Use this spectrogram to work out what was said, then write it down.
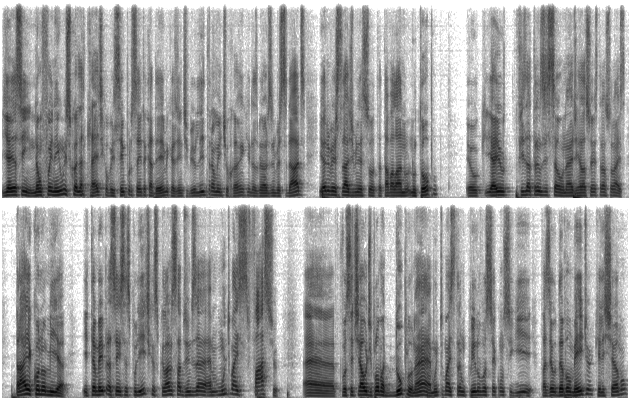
E aí, assim, não foi nenhuma escolha atlética, foi 100% acadêmica. A gente viu literalmente o ranking das melhores universidades. E a Universidade de Minnesota estava lá no, no topo. Eu, e aí eu fiz a transição né, de relações internacionais para economia e também para ciências políticas, porque lá nos Estados Unidos é, é muito mais fácil é, você tirar o diploma duplo, né? É muito mais tranquilo você conseguir fazer o double major, que eles chamam.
